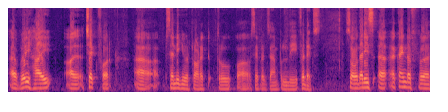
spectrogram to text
a very high uh, check for uh, sending your product through uh, say for example the FedEx. So, there is a, a kind of uh,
